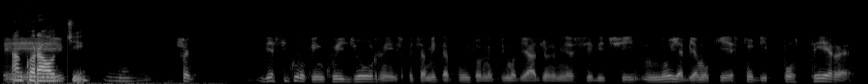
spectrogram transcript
e, ancora oggi. Cioè, vi assicuro che in quei giorni, specialmente appunto nel primo viaggio nel 2016, noi abbiamo chiesto di poter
